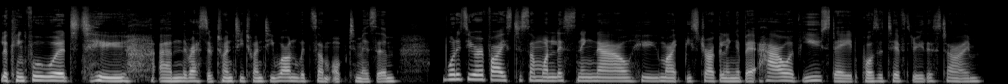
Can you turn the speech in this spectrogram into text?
looking forward to um, the rest of 2021 with some optimism. What is your advice to someone listening now who might be struggling a bit? How have you stayed positive through this time?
